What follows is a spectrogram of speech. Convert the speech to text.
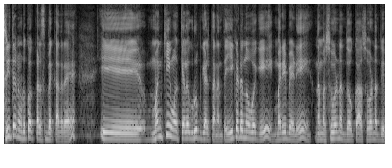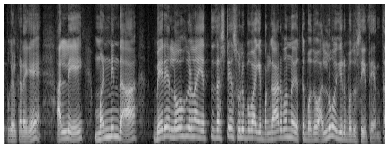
ಸೀತೆನ ಹುಡ್ಕೋಕೆ ಕಳಿಸ್ಬೇಕಾದ್ರೆ ಈ ಮಂಕಿ ಒಂದು ಕೆಲವು ಗ್ರೂಪ್ ಹೇಳ್ತಾನಂತೆ ಈ ಕಡೆನೂ ಹೋಗಿ ಮರಿಬೇಡಿ, ನಮ್ಮ ಸುವರ್ಣ ದೋಕ ಸುವರ್ಣ ದ್ವೀಪಗಳ ಕಡೆಗೆ. ಅಲ್ಲಿ ಮಣ್ಣಿಂದ ಬೇರೆ ಲೋಹಗಳನ್ನ ಎತ್ತದಷ್ಟೇ ಸುಲಭವಾಗಿ ಬಂಗಾರವನ್ನು ಎತ್ತಬೋದು ಅಲ್ಲೂ ಹೋಗಿರ್ಬೋದು ಸೀತೆ ಅಂತ.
